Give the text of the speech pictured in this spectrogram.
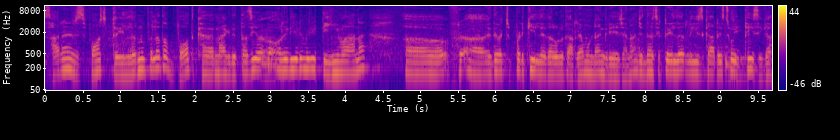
ਸਾਰਿਆਂ ਨੇ ਰਿਸਪੌਂਸ ਟ੍ਰੇਲਰ ਨੂੰ ਪਹਿਲਾਂ ਤਾਂ ਬਹੁਤ ਖਤਰਨਾਕ ਦਿੱਤਾ ਸੀ। ਆਲਰੇਡੀ ਜਿਹੜੀ ਮੇਰੀ ਟੀਮ ਆ ਹਨਾ ਇਹਦੇ ਵਿੱਚ ਪੜਕੀਲੇ ਦਾ ਰੋਲ ਕਰ ਰਿਹਾ ਮੁੰਡਾ ਅੰਗਰੇਜ਼ ਹੈ ਨਾ ਜਿੱਦਾਂ ਅਸੀਂ ਟ੍ਰੇਲਰ ਰਿਲੀਜ਼ ਕਰ ਰਹੇ ਸੀ ਉਹ। ਇੱਥੇ ਹੀ ਸੀਗਾ।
